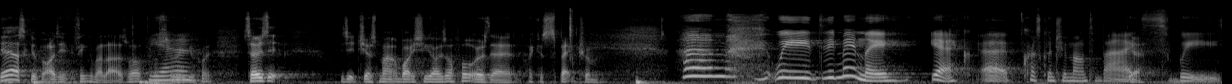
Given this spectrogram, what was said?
Yeah, that's a good. point. I didn't even think about that as well. That's a Yeah. really good point. So is it is it just mountain bikes you guys offer, or is there like a spectrum? Um, we mainly yeah uh, cross country mountain bikes. We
